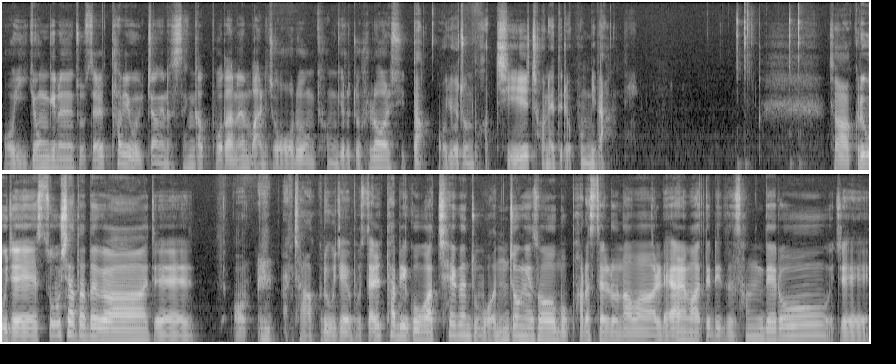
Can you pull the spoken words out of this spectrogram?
어, 이 경기는 좀 셀타비고 입장에서 생각보다는 많이 좀 어려운 경기로 좀 흘러갈 수 있다. 어, 요 점도 같이 전해드려 봅니다. 자 그리고 이제 소시아다드가 이제 어, 자 그리고 이제 뭐 셀타비고가 최근 좀 원정에서 뭐 바르셀로나와 레알 마드리드 상대로 이제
